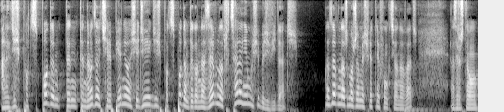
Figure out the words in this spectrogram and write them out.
ale gdzieś pod spodem ten, ten rodzaj cierpienia, on się dzieje gdzieś pod spodem, tego na zewnątrz wcale nie musi być widać. Na zewnątrz możemy świetnie funkcjonować, a zresztą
